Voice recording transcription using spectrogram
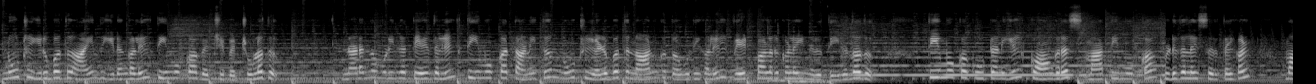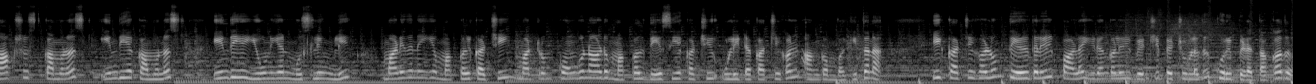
நூற்று இருபத்து ஐந்து இடங்களில் திமுக வெற்றி பெற்றுள்ளது. நடந்து முடிந்த தேர்தலில் திமுக தனித்து நூற்று எழுபத்து நான்கு தொகுதிகளில் வேட்பாளர்களை நிறுத்தியிருந்தது. திமுக கூட்டணியில் காங்கிரஸ் மதிமுக விடுதலை சிறுத்தைகள் மார்க்சிஸ்ட் கம்யூனிஸ்ட் இந்திய கம்யூனிஸ்ட் இந்திய union Muslim league Manithaneya Makkal Katchi மற்றும் கொங்குநாடு மக்கள் தேசிய கட்சி உள்ளிட்ட கட்சிகள் அங்கம் வகித்தன. இக்கட்சிகளும் தேர்தலில் பல இடங்களில் வெற்றி பெற்றுள்ளது குறிப்பிடத்தக்கது.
